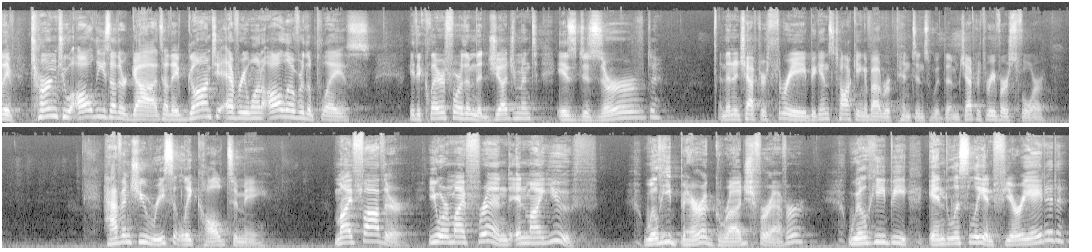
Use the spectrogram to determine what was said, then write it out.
they've turned to all these other gods, how they've gone to everyone all over the place, he declares for them that judgment is deserved. And then in chapter 3, begins talking about repentance with them. Chapter 3, verse 4. Haven't you recently called to me, my father? You are my friend in my youth. Will he bear a grudge forever? Will he be endlessly infuriated?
